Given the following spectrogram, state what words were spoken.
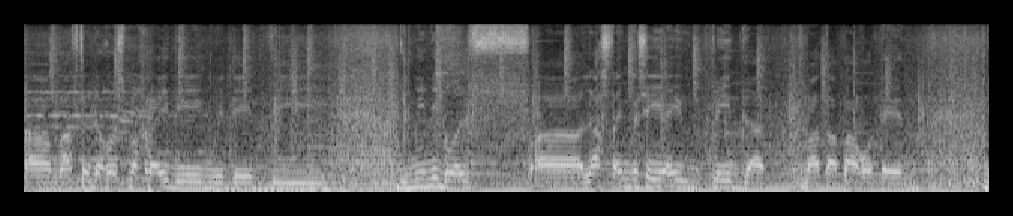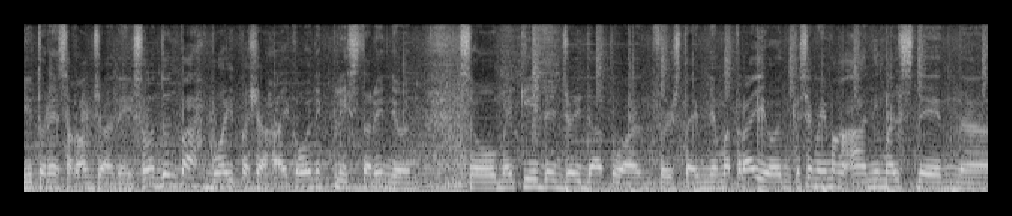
Um, after the horseback riding, we did the mini golf. Uh, last time kasi I played that, bata pa ako 10, dito rin sa John Hay. So andun pa, buhay pa siya. Iconic place na rin yun. So my kid enjoyed that one. First time niya matry yun kasi may mga animals din na,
